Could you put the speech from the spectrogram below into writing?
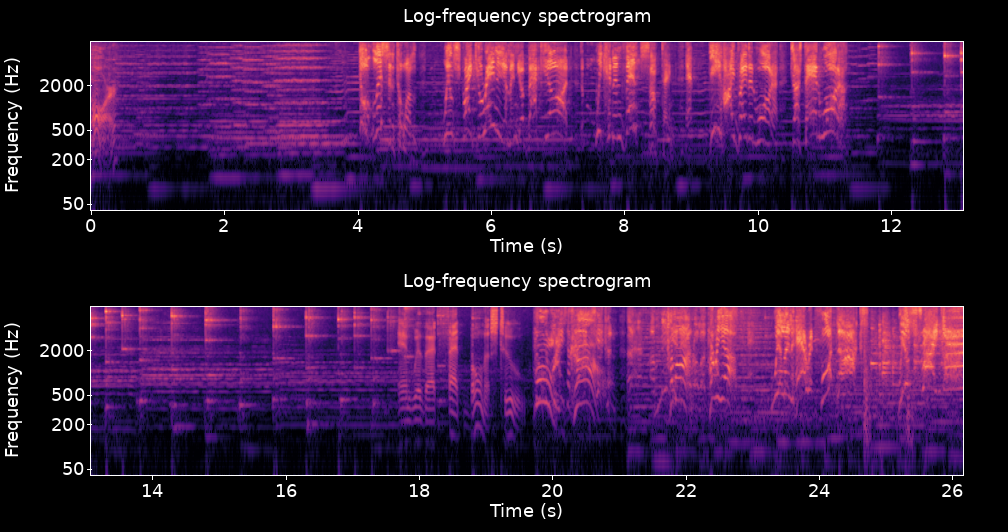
Or... Don't listen to him! We'll strike uranium in your backyard! We can invent something! Dehydrated water! Just add water! And with that fat bonus, too. Holy cow! that chicken. Uh, a Come on, hurry up! We'll inherit Fort Knox! We'll strike Earl!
